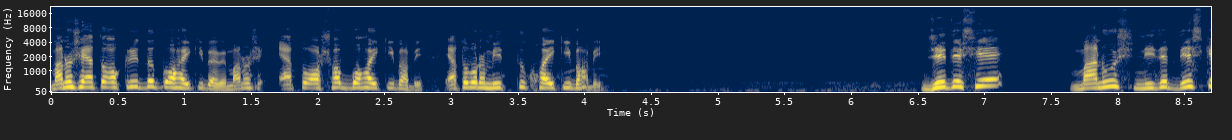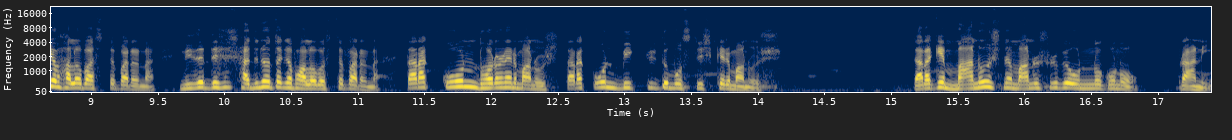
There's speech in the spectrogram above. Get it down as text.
মানুষ এত অকৃতজ্ঞ হয় কীভাবে? মানুষ এত অসভ্য হয় কীভাবে? এত বড় মৃত্যুক হয় কীভাবে? যে দেশে মানুষ নিজের দেশকে ভালোবাসতে পারে না, নিজের দেশের স্বাধীনতাকে ভালোবাসতে পারে না, তারা কোন ধরনের মানুষ? তারা কোন বিকৃত মস্তিষ্কের মানুষ? তারা কি মানুষ না মানুষ রূপে অন্য কোনো প্রাণী?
